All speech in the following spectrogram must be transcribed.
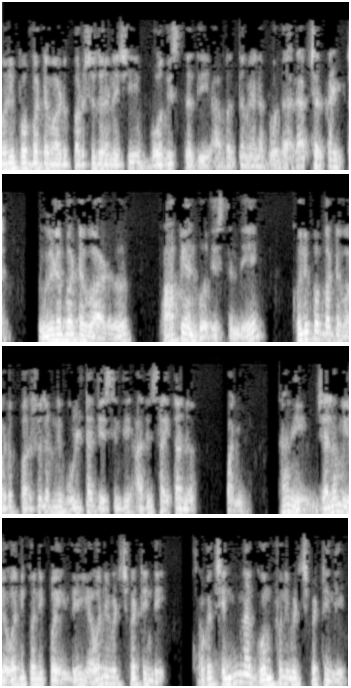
కొనిపోబడ్డవాడు పరిశుద్ధుడు అనేసి బోధిస్తుంది అబద్ధమైన బోధ ర్యాప్చర్ కల్ట్ వీడబడ్డవాడు పాపి అని బోధిస్తుంది కొనిపోబడ్డవాడు పరిశుద్ధుడిని ఉల్టా చేసింది అది సైతాను పని. కానీ జలం ఎవరిని కొనిపోయింది? ఎవరిని విడిచిపెట్టింది? ఒక చిన్న గుంపుని విడిచిపెట్టింది.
